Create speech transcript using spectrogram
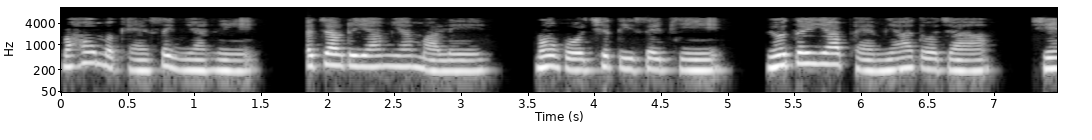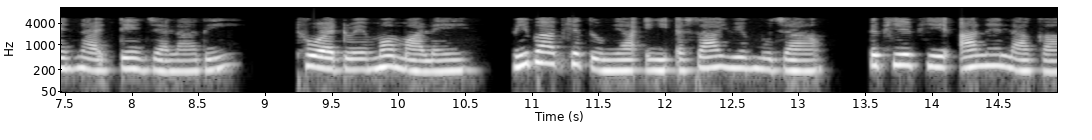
မဟုတ်မခံစိတ်များနှင့် အကြောက်တရားများမှလည်းမုံကိုချစ်သည့်စိတ်ဖြင့်မျိုးသိရဖန်များသောကြောင့်ရင်၌တင်းကျပ်လာသည်ထို့အတွင်မော့မှလည်းမိဘဖြစ်သူများ၏အစားရွေးမှုကြောင့်တဖြည်းဖြည်းအားနည်းလာကာ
